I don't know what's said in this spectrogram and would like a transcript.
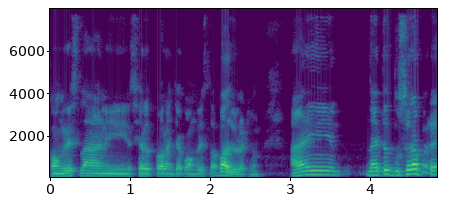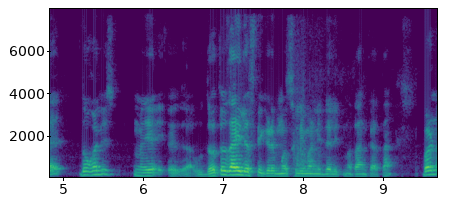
काँग्रेसला आणि शरद पवारांच्या काँग्रेसला बाजूला ठेवून. आणि नाहीतर दुसरा पर्याय दोघांनी म्हणजे उद्धव तर जाईलच तिकडे मुस्लिम आणि दलित मतांकरता पण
